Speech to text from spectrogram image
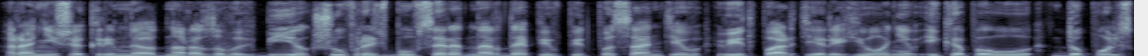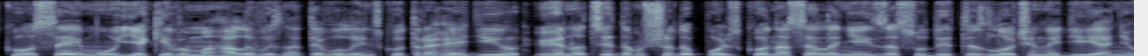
Раніше, крім неодноразових бійок, Шуфрич був серед нардепів підписантів від партії регіонів і КПУ до польського сейму, які вимагали визнати волинську трагедію геноцидом щодо польського населення і засудити злочини діяння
